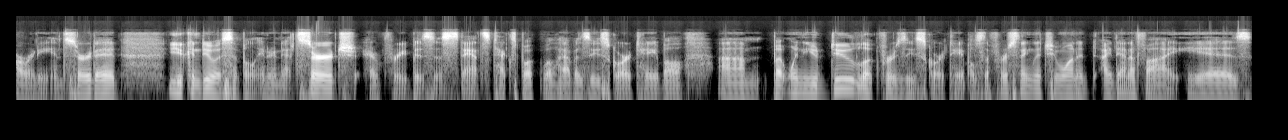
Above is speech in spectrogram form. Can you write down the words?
already inserted. You can do a simple internet search. Every business stats textbook will have a z-score table. Um, but when you do look for z-score tables, the first thing that you want to identify is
